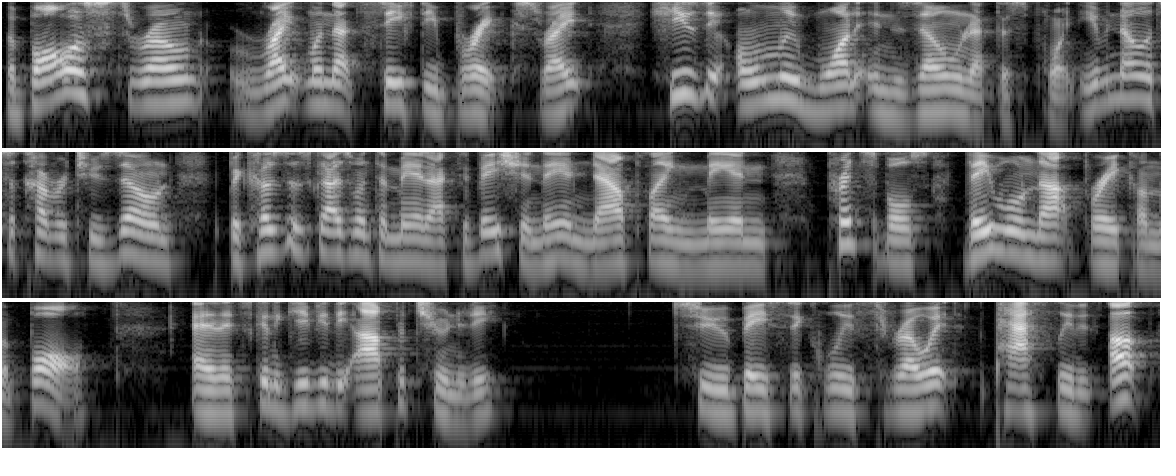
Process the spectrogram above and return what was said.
The ball is thrown right when that safety breaks, right? He's the only one in zone at this point. Even though it's a cover two zone, because those guys went to man activation, they are now playing man principles. They will not break on the ball. And it's going to give you the opportunity to basically throw it, pass lead it up,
